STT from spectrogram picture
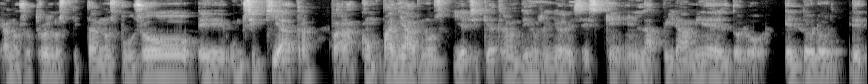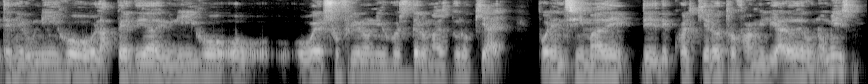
a nosotros el hospital nos puso eh, un psiquiatra para acompañarnos y el psiquiatra nos dijo, señores, es que en la pirámide del dolor, el dolor de tener un hijo o la pérdida de un hijo o, ver sufrir un hijo es de lo más duro que hay, por encima de, de, de cualquier otro familiar o de uno mismo.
